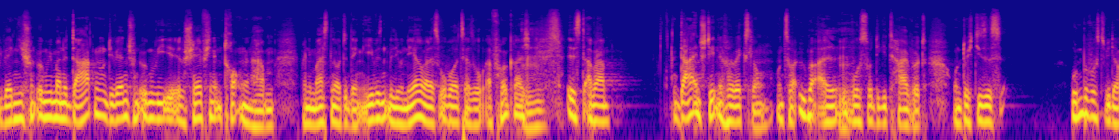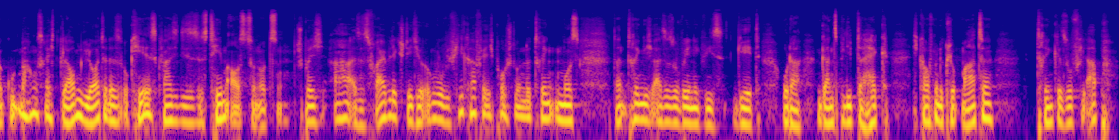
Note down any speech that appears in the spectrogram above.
die werden hier schon irgendwie meine Daten und die werden schon irgendwie ihre Schäfchen im Trockenen haben. Ich meine, die meisten Leute denken, eh, wir sind Millionäre, weil das Oberholz ja so erfolgreich mhm. ist, aber da entsteht eine Verwechslung und zwar überall, mhm. wo es so digital wird. Und durch dieses unbewusste Wiedergutmachungsrecht glauben die Leute, dass es okay ist, quasi dieses System auszunutzen. Sprich, ah, es ist freiwillig, steht hier irgendwo, wie viel Kaffee ich pro Stunde trinken muss, dann trinke ich also so wenig, wie es geht. Oder ein ganz beliebter Hack, ich kaufe mir eine Club Mate, trinke so viel ab,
